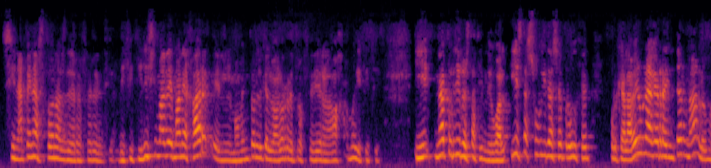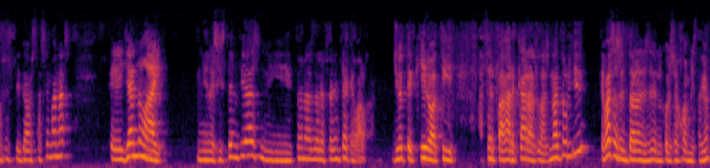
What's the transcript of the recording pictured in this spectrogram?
sin apenas zonas de referencia. Dificilísima de manejar en el momento en el que el valor retrocediera a la baja, muy difícil. Y Naturgy lo está haciendo igual. Y estas subidas se producen porque al haber una guerra interna, lo hemos explicado estas semanas, eh, ya no hay ni resistencias ni zonas de referencia que valgan. Yo te quiero a ti hacer pagar caras las Naturgy, te vas a sentar en el Consejo de Administración,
